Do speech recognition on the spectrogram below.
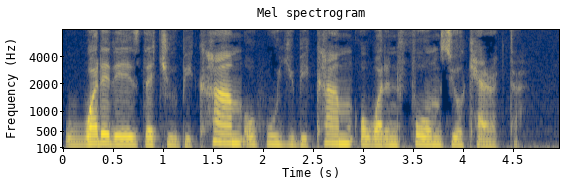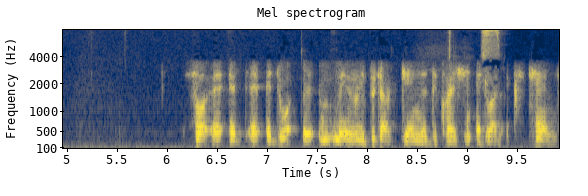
what it is that you become, or who you become, or what informs your character? So, at, at, at what, uh, may I repeat again the question? At what extent?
